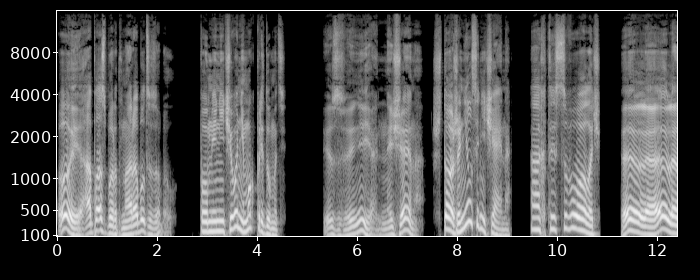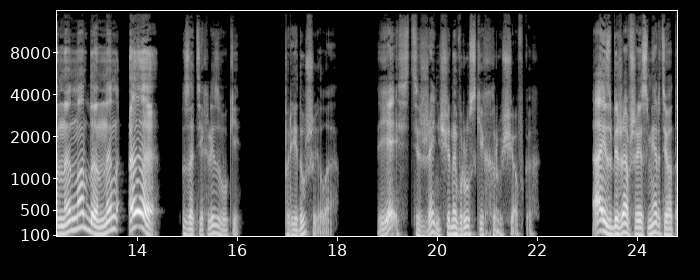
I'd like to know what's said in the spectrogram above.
«Ой, а паспорт на работу забыл». «Помню, ничего не мог придумать». «Извини, я нечаянно». «Что, женился нечаянно? Ах ты сволочь!» «Эля, Эля, не надо, не... Э!» Затихли звуки. Придушила. Есть женщины в русских хрущевках. А избежавшие смерти от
